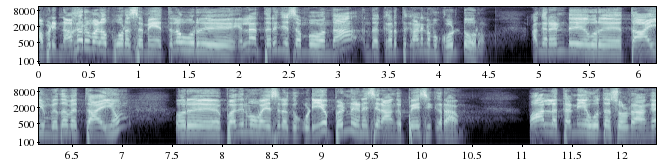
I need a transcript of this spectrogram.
அப்படி நகர்வலம் போற சமயத்துல ஒரு எல்லாம் தெரிஞ்ச சம்பவம் தான். இந்த கருத்துக்கான நம்ம கொண்டு வரும். அங்க ரெண்டு ஒரு தாயும் விதவை தாயும் ஒரு பதிமூணு வயசுல இருக்கக்கூடிய பெண் என்ன செய்யறாங்க பேசிக்கிறாங்க. பாலில் தண்ணியை ஊத்த சொல்றாங்க.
